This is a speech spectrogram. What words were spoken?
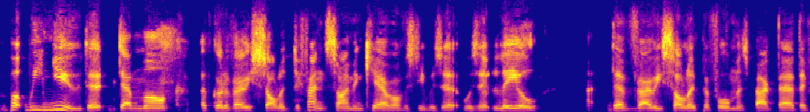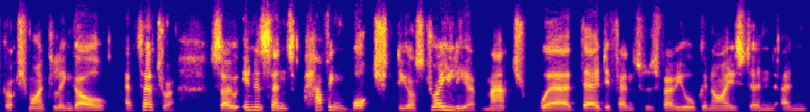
But we knew that Denmark have got a very solid defence. Simon Kjaer obviously was at was at Lille they're very solid performers back there. They've got Schmeichel in goal, etc. So, in a sense, having watched the Australia match where their defence was very organised and and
